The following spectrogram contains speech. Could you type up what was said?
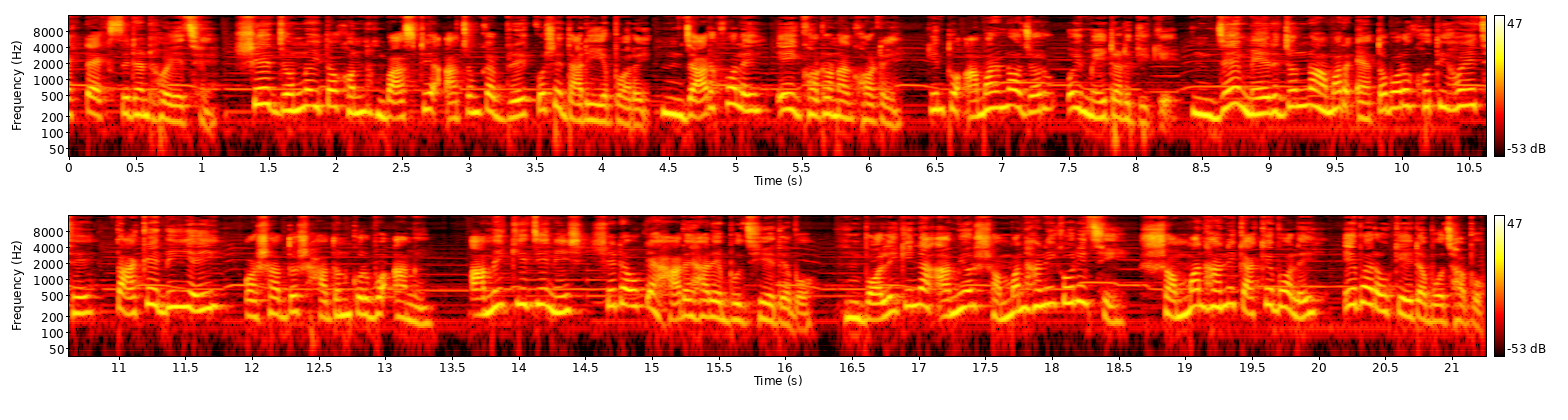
একটা অ্যাক্সিডেন্ট হয়েছে। সেজন্যই তখন বাসটি আচমকা ব্রেক কষে দাঁড়িয়ে পড়ে। যার ফলে এই ঘটনা ঘটে। কিন্তু আমার নজর ওই মেয়েটার দিকে। যে মেয়ের জন্য আমার এত বড় ক্ষতি হয়েছে, তাকে দিয়েই অসাধ্য সাধন করব আমি। আমি কি জিনিস সেটা ওকে হারে হারে বুঝিয়ে দেব? বলে কিনা আমি ওর সম্মানহানি করেছি? সম্মানহানি কাকে বলে? এবার ওকে এটা বোঝাবো।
